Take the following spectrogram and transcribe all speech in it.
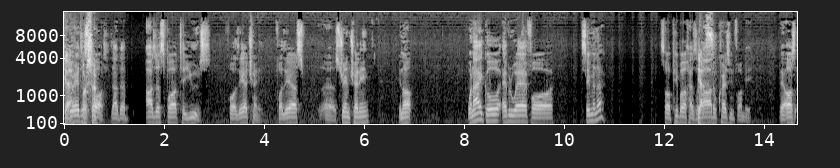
yeah, great for sure. sport that the other sport to use for their training, for their uh, strength training. You know, when I go everywhere for seminar, so people has a Yes. lot of questions for me. They also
